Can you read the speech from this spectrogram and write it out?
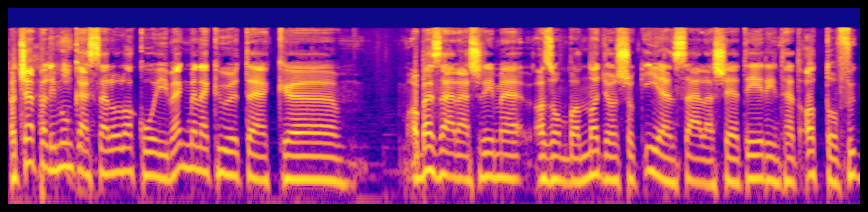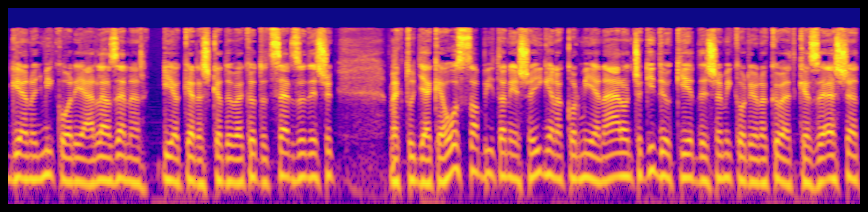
A Csepeli munkásszálló lakói megmenekültek, A bezárás réme azonban nagyon sok ilyen szálláshelyet érinthet, attól függően, hogy mikor jár le az energiakereskedővel kötött szerződésük, meg tudják-e hosszabbítani, és ha igen, akkor milyen áron, csak idő kérdése, mikor jön a következő eset,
